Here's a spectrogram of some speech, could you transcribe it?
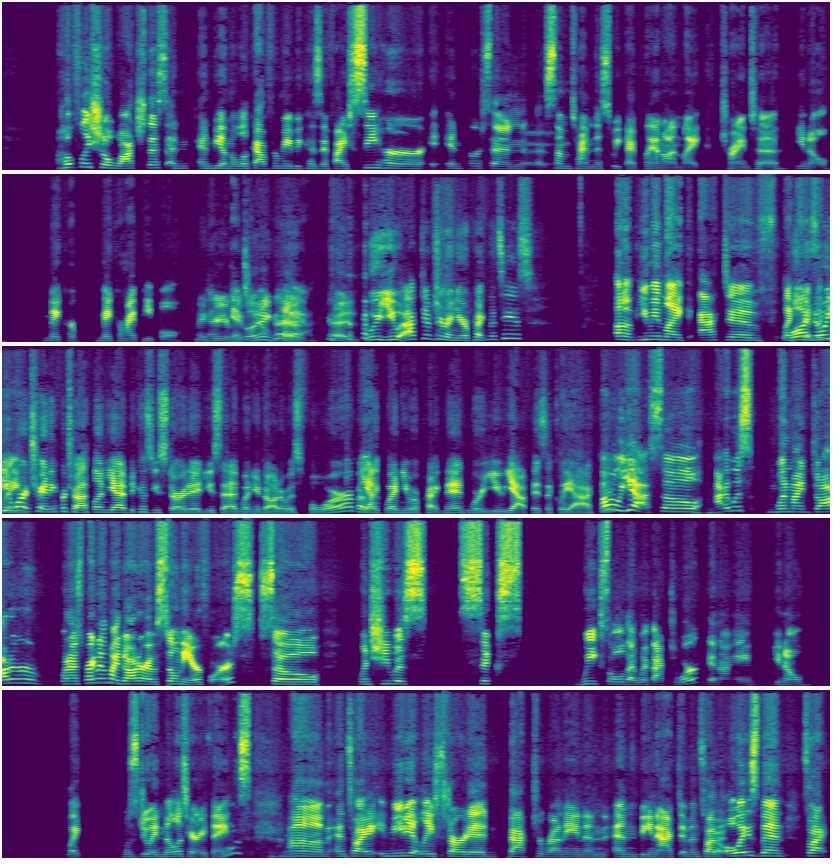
hopefully she'll watch this and and be on the lookout for me because if I see her in person Yeah, yeah. sometime this week, I plan on like trying to, you know, make her make her my people. Make her your people. Okay, good. her, yeah. Good. Were you active during your pregnancies? Um, you mean like active like well, I know you weren't training for triathlon yet because you started, you said, when your daughter was four, but Yeah. like when you were pregnant, were you, yeah, physically active? Oh yeah. So I was when my daughter when I was pregnant with my daughter, I was still in the Air Force. So when she was six weeks old, I went back to work and I, you know, like was doing military things. Mhm. Um, and so I immediately started back to running and and being active. And so Right. I've always been so I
